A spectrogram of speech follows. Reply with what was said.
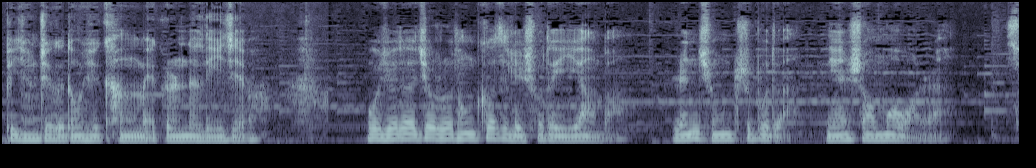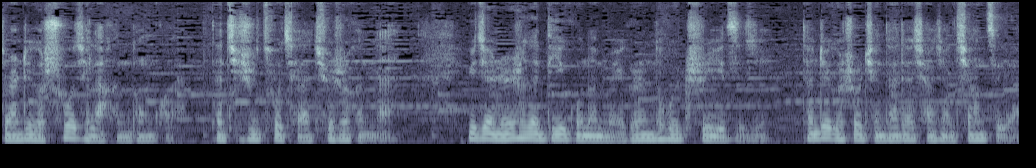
毕竟这个东西看每个人的理解吧。我觉得就如同歌词里说的一样吧，“人穷志不短，年少莫枉然。”虽然这个说起来很痛快，但其实做起来确实很难。遇见人生的低谷呢，每个人都会质疑自己。但这个时候，请大家想想姜子牙，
